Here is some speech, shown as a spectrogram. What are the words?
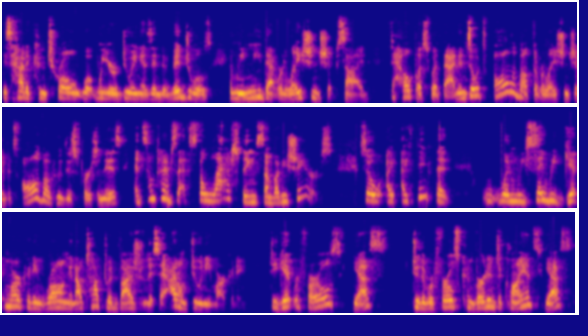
is how to control what we are doing as individuals. And we need that relationship side to help us with that. And so it's all about the relationship. It's all about who this person is. And sometimes that's the last thing somebody shares. So I, I think that when we say we get marketing wrong, and I'll talk to advisors and they say, I don't do any marketing. Do you get referrals? Yes. Do the referrals convert into clients? Yes.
